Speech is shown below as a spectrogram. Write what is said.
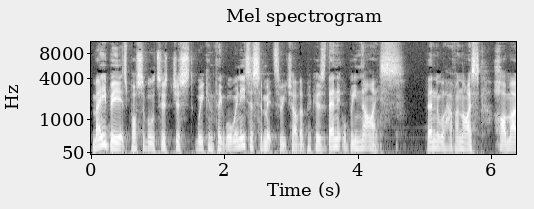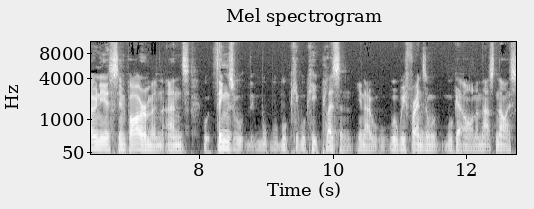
maybe it's possible to just we can think well we need to submit to each other because then it will be nice then we'll have a nice harmonious environment and things will, will, keep, will keep pleasant. You know, we'll be friends and we'll, we'll get on, and that's nice.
